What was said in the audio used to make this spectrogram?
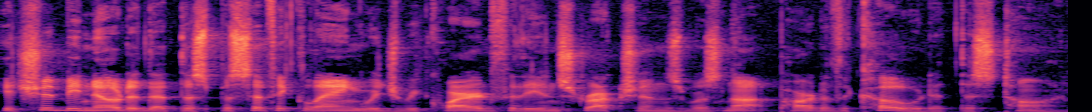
It should be noted that the specific language required for the instructions was not part of the code at this time.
